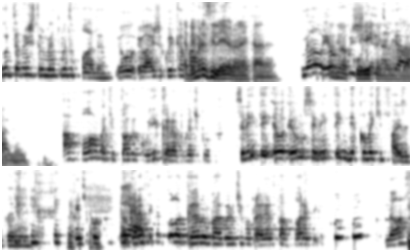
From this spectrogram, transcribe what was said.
puta do instrumento muito foda. Eu, eu acho cuíca É bem brasileiro, né, cara? Não, eu o jeito, cara. A forma que toca cuíca, né? Porque, tipo, você nem tem. Eu, eu não sei nem entender como é que faz aquilo ali. Porque, tipo, yeah. o cara fica colocando um bagulho, tipo, pra dentro, pra fora, e fica. Uh, uh, nossa!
